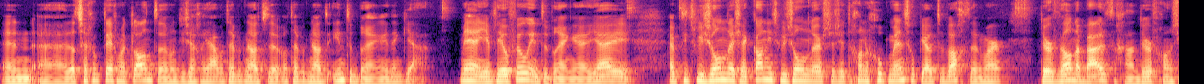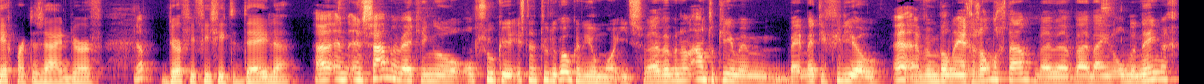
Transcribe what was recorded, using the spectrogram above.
En eh, dat zeg ik ook tegen mijn klanten. Want die zeggen, ja, wat heb ik nou te, wat heb ik nou te in te brengen? Ik denk, ja, man, je hebt heel veel in te brengen. Jij hebt iets bijzonders, jij kan iets bijzonders. Er zitten gewoon een groep mensen op jou te wachten. Maar durf wel naar buiten te gaan. Durf gewoon zichtbaar te zijn. Durf, Ja. durf je visie te delen. En, en samenwerking opzoeken is natuurlijk ook een heel mooi iets. We, we hebben een aantal keer met, met die video, hè, hebben we hem dan ergens anders staan, bij, bij, bij een ondernemer.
